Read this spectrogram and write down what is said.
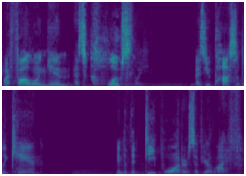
by following him as closely as you possibly can into the deep waters of your life.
